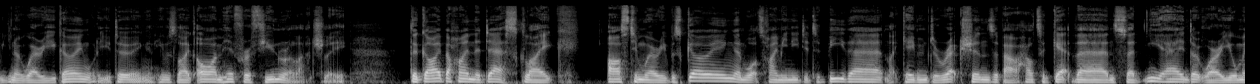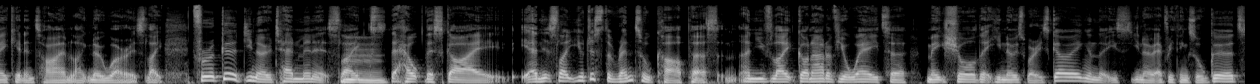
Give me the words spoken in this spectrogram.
You know, where are you going? What are you doing?" And he was like, "Oh, I'm here for a funeral, actually." The guy behind the desk, like, asked him where he was going and what time he needed to be there, and, like gave him directions about how to get there and said, Yeah, don't worry, you'll make it in time, like no worries. Like for a good, you know, ten minutes, like hmm. to help this guy. And it's like you're just the rental car person and you've like gone out of your way to make sure that he knows where he's going and that he's, you know, everything's all good.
